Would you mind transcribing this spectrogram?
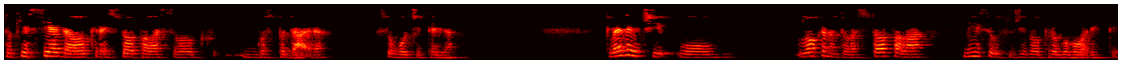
dok je sjedao kraj stopala svog gospodara, svog učitelja. Gledajući u Lokanatova stopala, nije se usuđivao progovoriti.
